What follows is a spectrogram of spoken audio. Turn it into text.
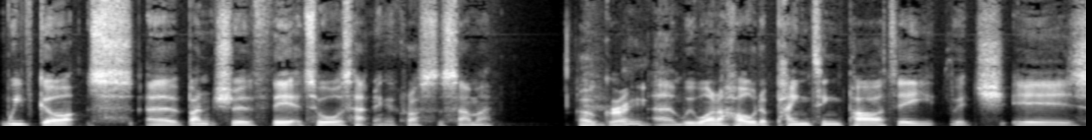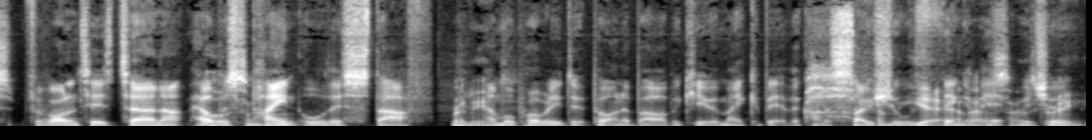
we've got a bunch of theatre tours happening across the summer. Oh, great. Um, we want to hold a painting party, which is for volunteers turn up, help Awesome. us paint all this stuff, Brilliant. and we'll probably do, put on a barbecue and make a bit of a kind of social yeah, thing of it, which would,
